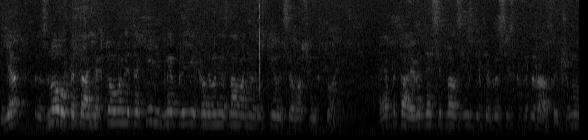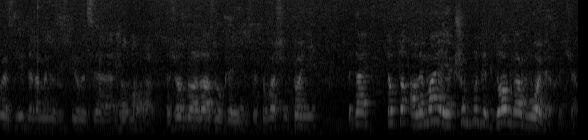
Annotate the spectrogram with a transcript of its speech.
Я знову питання, хто вони такі? Ми приїхали, вони з нами не зустрілися в Вашингтоні. А я питаю, ви 10 разів їздите в Російську Федерацію. Чому ви з лідерами не зустрілися Жодного разу. жодного разу українці? То в Вашингтоні питання. Тобто, але має, якщо буде добра воля, хоча б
